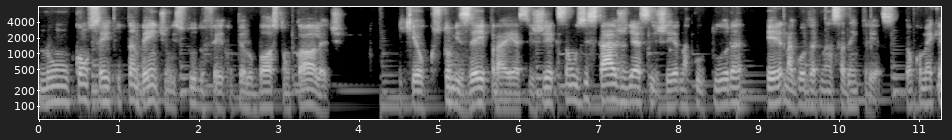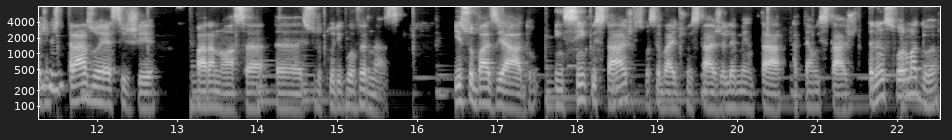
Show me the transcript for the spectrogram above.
num conceito também de um estudo feito pelo Boston College, e que eu customizei para a ESG, que são os estágios de ESG na cultura e na governança da empresa. Então, como é que a uhum. gente traz o ESG para a nossa uh, estrutura e governança. Isso baseado em cinco estágios, você vai de um estágio elementar até um estágio transformador,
